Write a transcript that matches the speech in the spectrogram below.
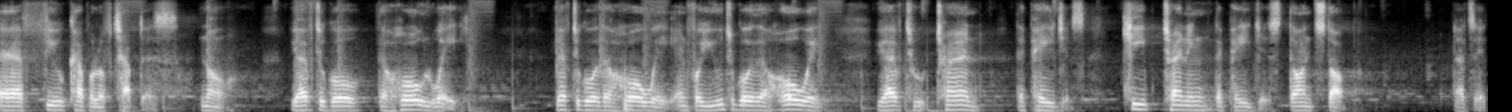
a few couple of chapters. No. you have to go the whole way. You have to go the whole way. And for you to go the whole way, you have to turn the pages. Keep turning the pages. Don't stop. That's it.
